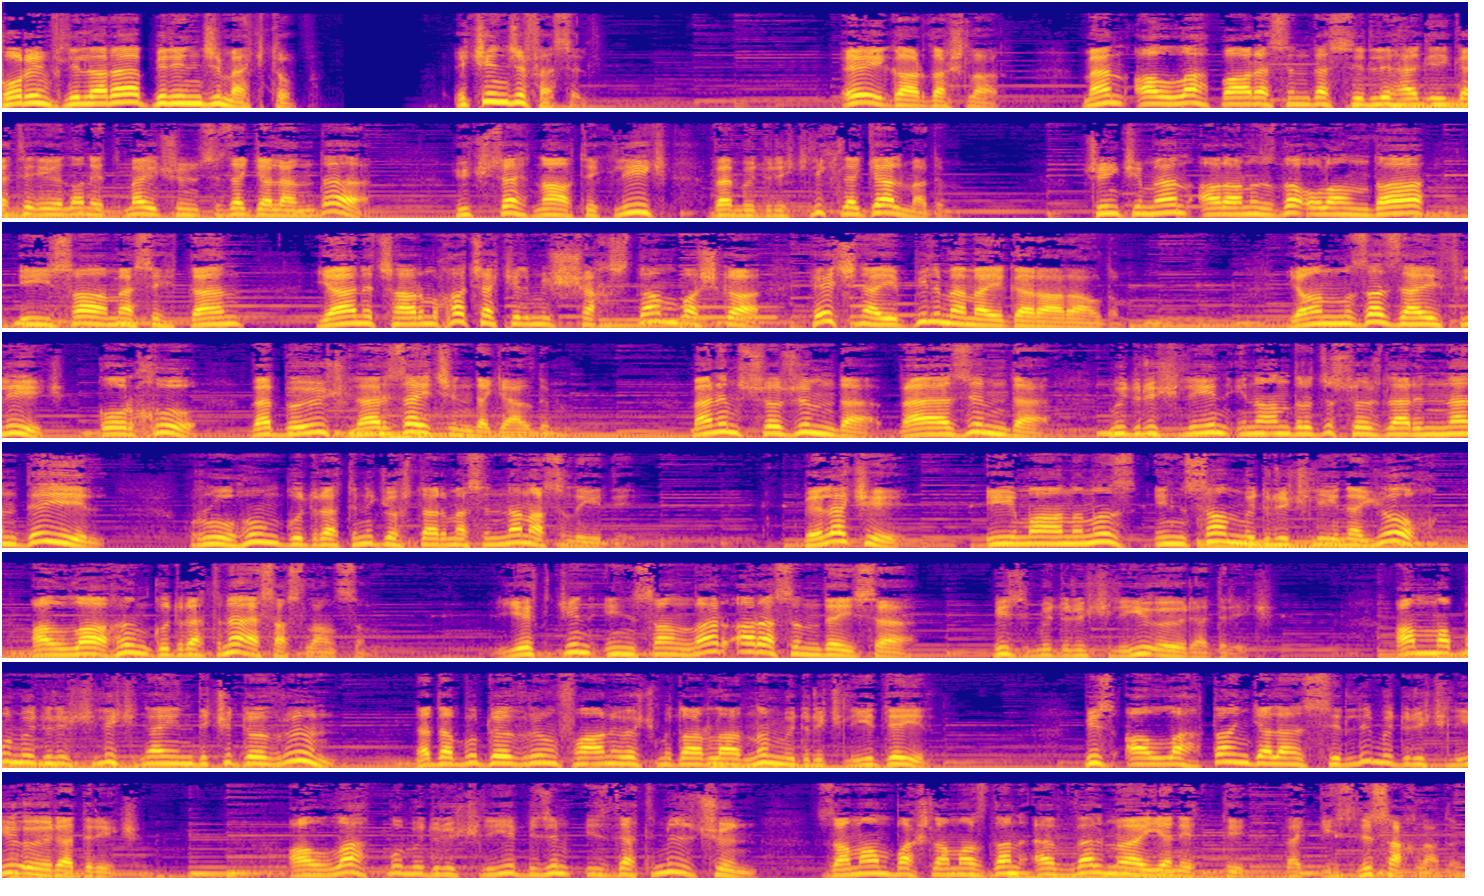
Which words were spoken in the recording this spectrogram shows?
Korinflilərə birinci məktub İkinci fəsil Ey qardaşlar, mən Allah barəsində sirli həqiqəti elan etmək üçün sizə gələndə, yüksək natiqlik və müdrikliklə gəlmədim. Çünki mən aranızda olanda İsa Məsihdən, yəni çarmıxa çəkilmiş şəxsdən başqa heç nəyi bilməməyi qərar aldım. Yanınıza zəiflik, qorxu, və böyük lərzə içində gəldim. Mənim sözüm də, vəzim də müdrikliyin inandırıcı sözlərindən deyil, ruhun qüdrətini göstərməsindən asılı idi. Belə ki, imanınız insan müdrikliyinə yox, Allahın qüdrətinə əsaslansın. Yetkin insanlar arasında isə biz müdrikliyi öyrədirik. Amma bu müdriklik nə indiki dövrün, nə də bu dövrün fani hökmüdarlarının müdrikliyi deyil. Biz Allahdan gələn sirli müdrikliyi öyrədirik. Allah bu müdrikliyi bizim izzətimiz üçün zaman başlamazdan əvvəl müəyyən etdi və gizli saxladı.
